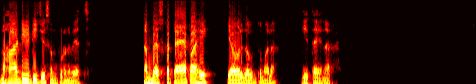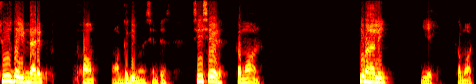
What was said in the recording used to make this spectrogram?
महाटीईटीची संपूर्ण बॅच अभ्यास का टॅप आहे यावर जाऊन तुम्हाला घेता येणार आहे. Choose the indirect form of the given sentence she said come on ती म्हणाली ये come on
